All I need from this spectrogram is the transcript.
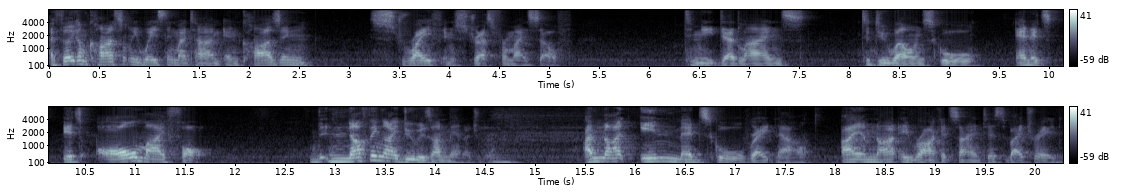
I feel like I'm constantly wasting my time and causing strife and stress for myself to meet deadlines, to do well in school, and it's it's all my fault. Nothing I do is unmanageable. I'm not in med school right now. I am not a rocket scientist by trade.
